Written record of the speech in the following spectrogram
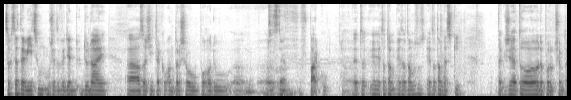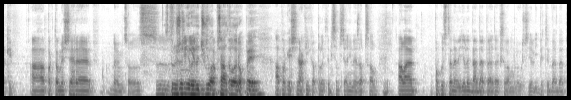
co chcete víc, můžete vidět Dunaj a zažít takovou antrošovou pohodu uh, v, v parku. Je to, je, to tam, je, to tam, je to tam hezký. Takže to doporučujem taky. A pak tam ještě hraje, nevím co, s, Združení rodičů a přátel ropy. a pak ještě nějaký kapely, který jsem si ani nezapsal. Ale pokud jste neviděli BBP, tak se vám budou určitě líbit ty BBP.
